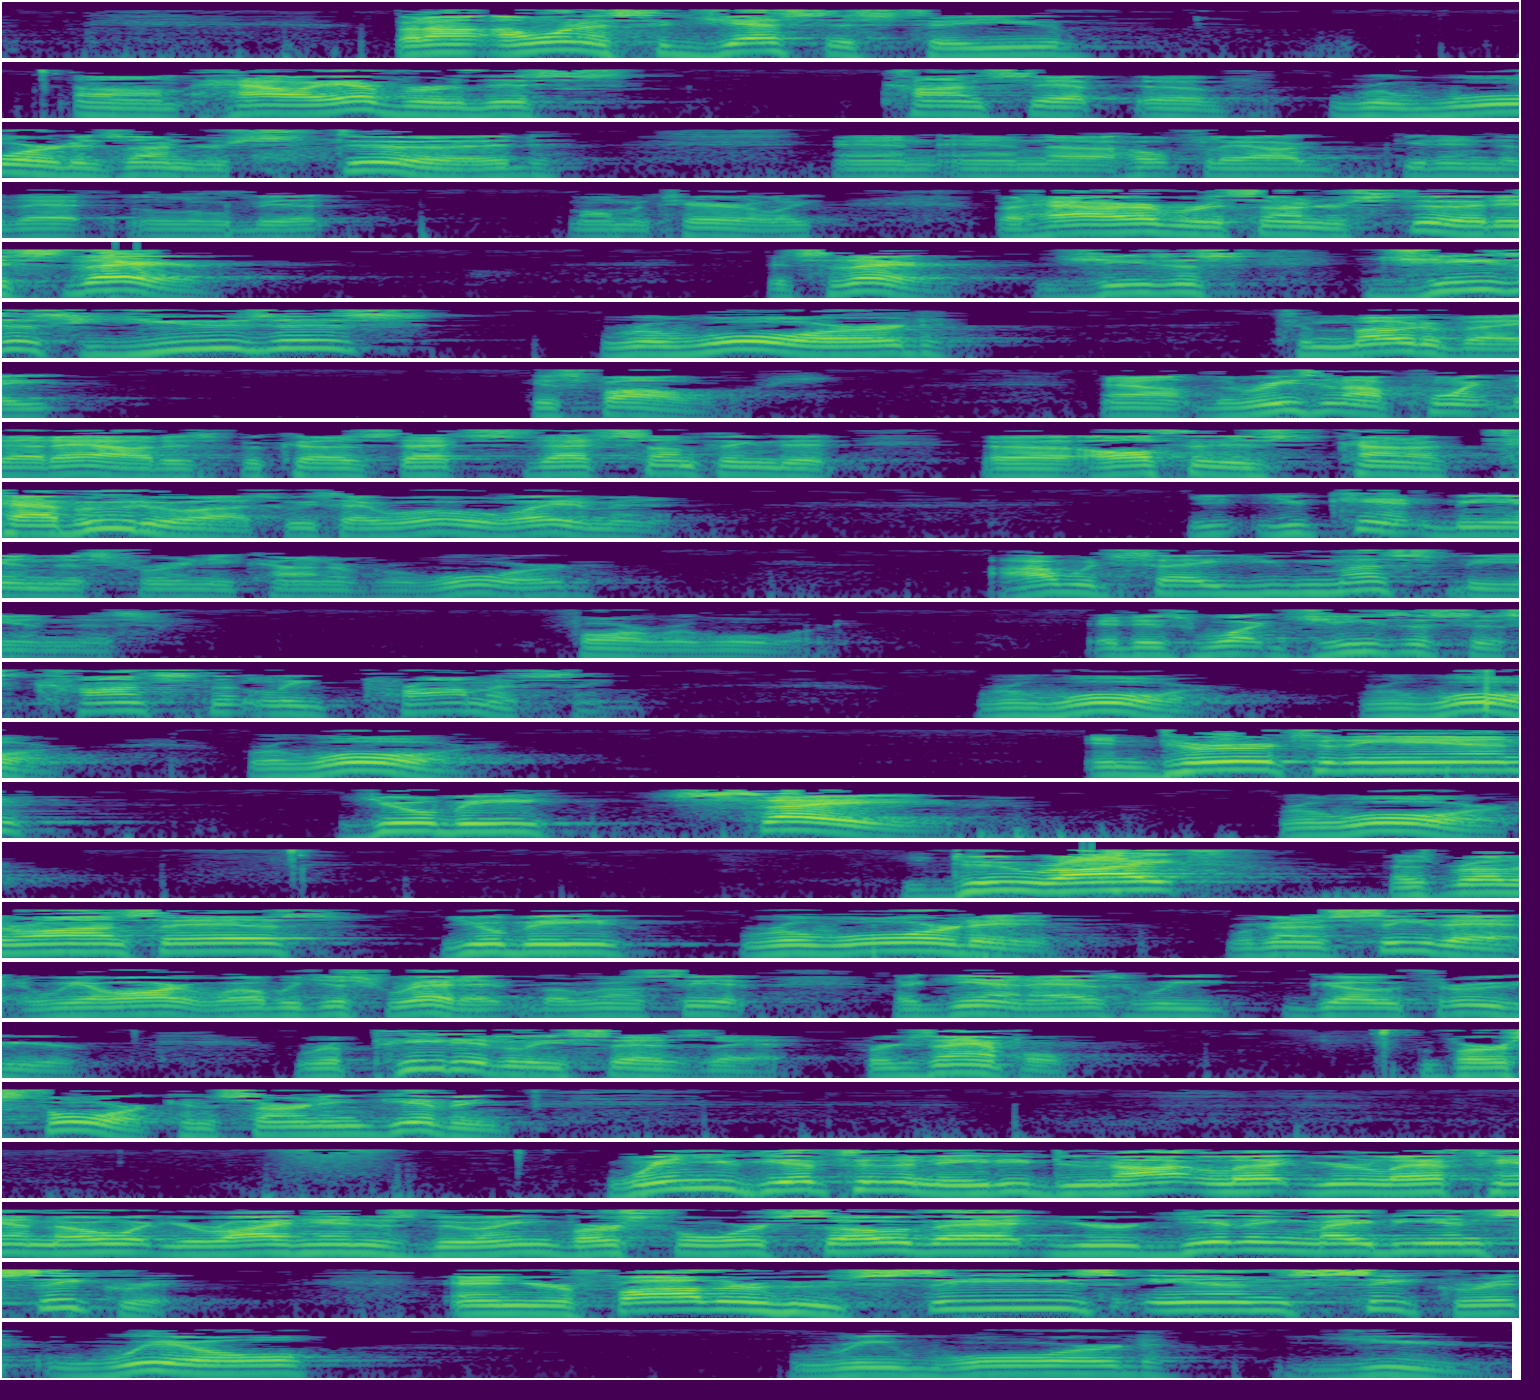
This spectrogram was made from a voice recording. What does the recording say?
But I, I want to suggest this to you. Um, however, this concept of reward is understood, and and uh, hopefully I'll get into that a little bit momentarily. But however it's understood, it's there. It's there. Jesus Jesus uses reward to motivate his followers. Now, the reason I point that out is because that's that's something that uh, often is kind of taboo to us. We say, "Whoa, wait a minute. You, you can't be in this for any kind of reward." I would say you must be in this for reward. It is what Jesus is constantly promising. Reward, reward, reward. Endure to the end, you'll be saved. Reward. You do right, as Brother Ron says, you'll be rewarded. We're going to see that. We have already, well, we just read it, but we're going to see it again as we go through here. Repeatedly says that. For example, Verse 4, concerning giving. When you give to the needy, do not let your left hand know what your right hand is doing. Verse 4, so that your giving may be in secret. And your Father who sees in secret will reward you.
